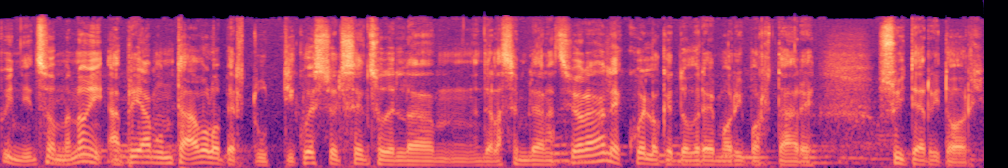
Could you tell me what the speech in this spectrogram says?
quindi insomma noi apriamo un tavolo per tutti, questo è il senso dell'Assemblea dell nazionale e quello che dovremo riportare sui territori.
